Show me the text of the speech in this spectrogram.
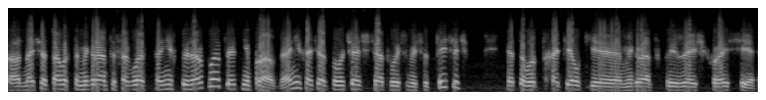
э, насчет того, что мигранты согласны на низкую зарплату, это неправда. Они хотят получать 60-80 тысяч. Это вот хотелки мигрантов, приезжающих в Россию.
